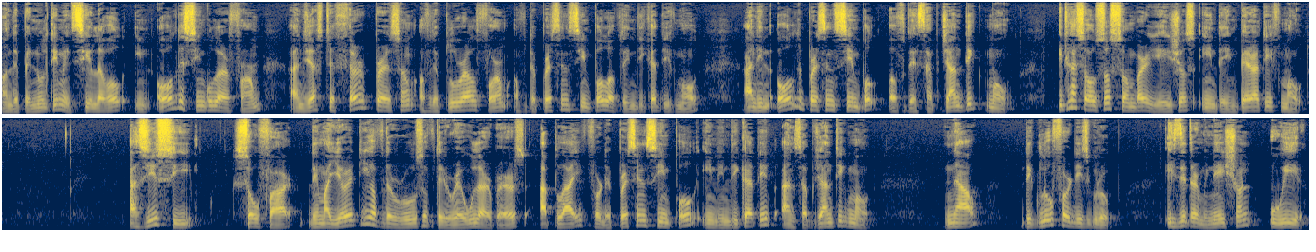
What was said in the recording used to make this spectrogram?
on the penultimate syllable in all the singular form and just the third person of the plural form of the present simple of the indicative mode and in all the present simple of the subjunctive mode. It has also some variations in the imperative mode. As you see, so far, the majority of the rules of the regular verbs apply for the present simple in the indicative and subjunctive mode. Now, the glue for this group is the termination huir.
